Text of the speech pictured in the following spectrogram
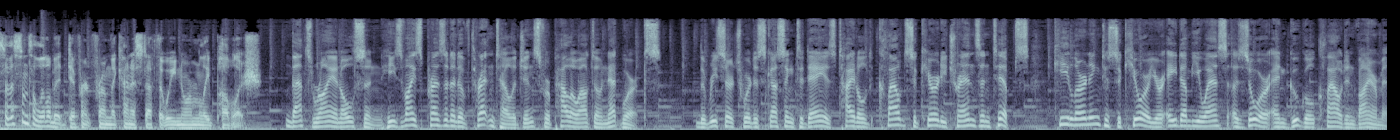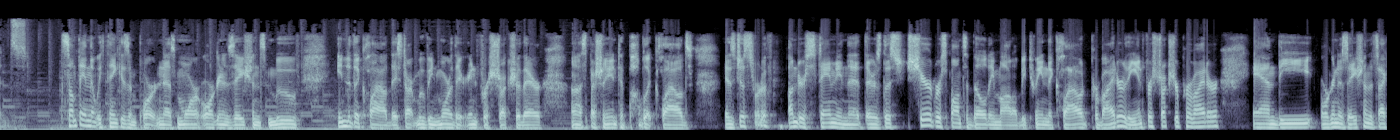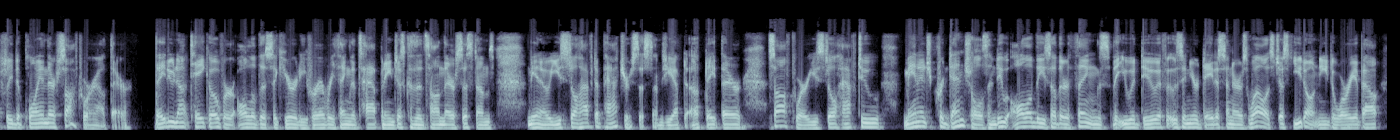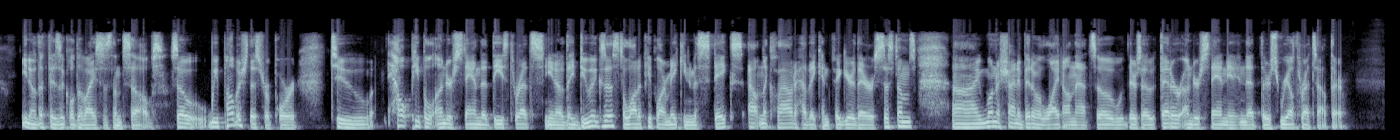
So this one's a little bit different from the kind of stuff that we normally publish. That's Ryan Olson. He's Vice President of Threat Intelligence for Palo Alto Networks. The research we're discussing today is titled Cloud Security Trends and Tips Key Learning to Secure Your AWS, Azure, and Google Cloud Environments something that we think is important as more organizations move into the cloud, they start moving more of their infrastructure there, uh, especially into public clouds, is just sort of understanding that there's this shared responsibility model between the cloud provider, the infrastructure provider, and the organization that's actually deploying their software out there. They do not take over all of the security for everything that's happening just because it's on their systems. You know, you still have to patch your systems. You have to update their software. You still have to manage credentials and do all of these other things that you would do if it was in your data center as well. It's just you don't need to worry about you know the physical devices themselves. So we published this report to help people understand that these threats you know they do exist. A lot of people are making mistakes out in the cloud how they configure their systems. Uh, i want to shine a bit of a light on that so there's a better understanding that there's real threats out there.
